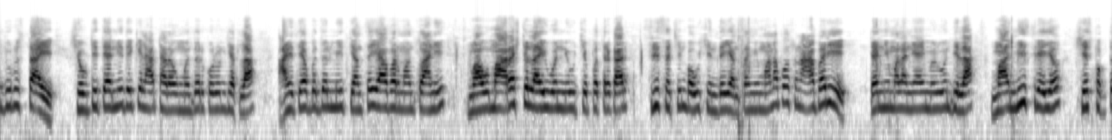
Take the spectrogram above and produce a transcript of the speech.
दुरुस्त आहे. शेवटी त्यांनी देखील हा ठराव मंजूर करून घेतला आणि त्याबद्दल मी त्यांचाही आभार मानतो आणि मा- महाराष्ट्र लाईव्ह वन न्यूजचे पत्रकार श्री सचिन भाऊ शिंदे यांचा मी मनापासून आभारी आहे. त्यांनी मला न्याय मिळवून दिला. मा- मी श्रेय शेष फक्त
